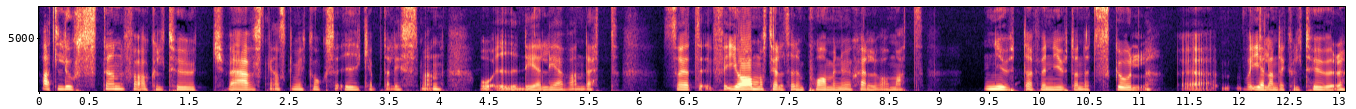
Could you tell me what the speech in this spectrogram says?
att lusten för kultur kvävs ganska mycket också i kapitalismen och i det levandet. Så jag, för jag måste hela tiden påminna mig själv om att njuta för njutandets skull eh, gällande kultur.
